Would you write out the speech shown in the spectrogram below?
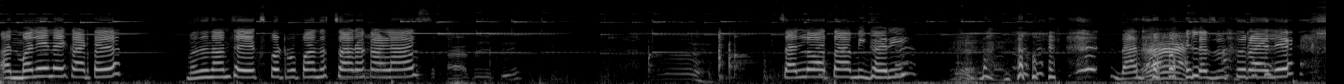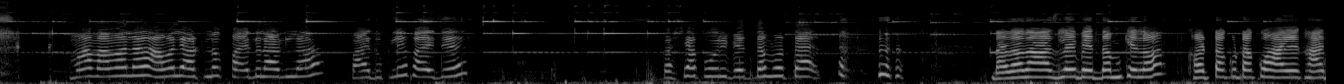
आणि मला नाही काढता येत. म्हणून आमच्या एक्सपर्ट रूपानं चारा काढला आज खायचं येते चाललो आता आम्ही घरी. दादा पहिला जुतू राहिले. मा मामाला आम्हाला आटलं पाय लाडला पाय दुखले पाहिजे. कशा पोरी बेदम होतात. दादानं आज लय बेदम केलं. खत टाकू टाकू हा एक हात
